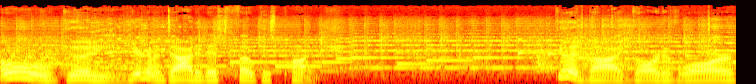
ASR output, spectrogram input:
Oh, goody. You're gonna die to this focus punch. Goodbye, Gardevoir.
